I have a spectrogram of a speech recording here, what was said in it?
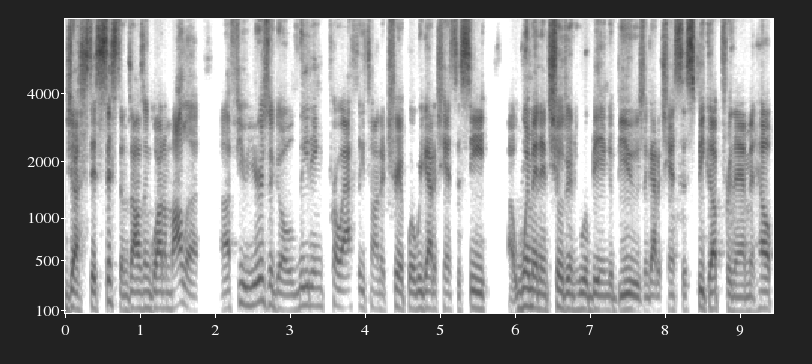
justice systems. I was in Guatemala a few years ago leading pro athletes on a trip where we got a chance to see uh, women and children who were being abused and got a chance to speak up for them and help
